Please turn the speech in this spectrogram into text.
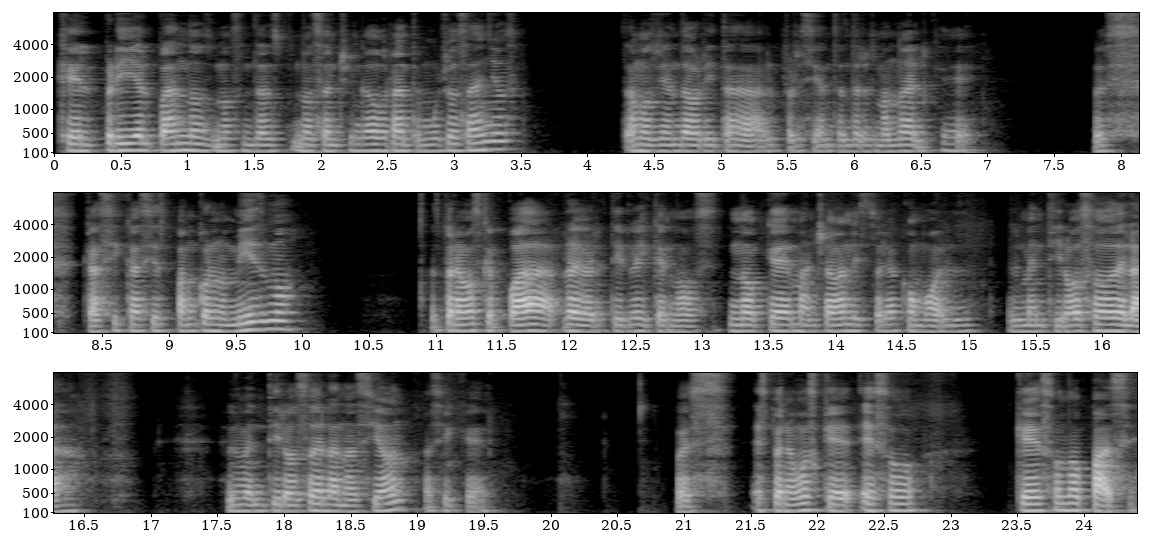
que el PRI y el PAN nos, nos, nos han chingado durante muchos años. Estamos viendo ahorita al presidente Andrés Manuel que pues casi casi es pan con lo mismo. Esperamos que pueda revertirlo y que nos, no quede manchado en la historia como el, el mentiroso de la el mentiroso de la nación. Así que pues esperemos que eso que eso no pase.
